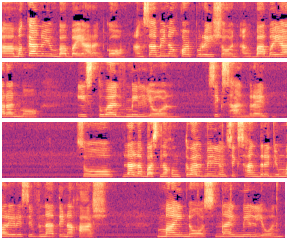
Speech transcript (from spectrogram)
uh, magkano yung babayaran ko? Ang sabi ng corporation, ang babayaran mo is 12 million 600. So, lalabas na kung 12 million 600 yung marireceive natin na cash minus 9 million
